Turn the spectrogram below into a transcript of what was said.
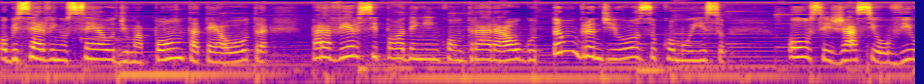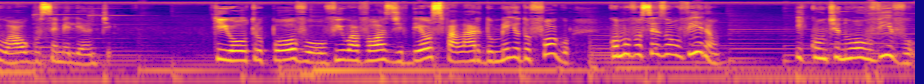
Observem o céu de uma ponta até a outra, para ver se podem encontrar algo tão grandioso como isso, ou se já se ouviu algo semelhante. Que outro povo ouviu a voz de Deus falar do meio do fogo, como vocês ouviram, e continuou vivo?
